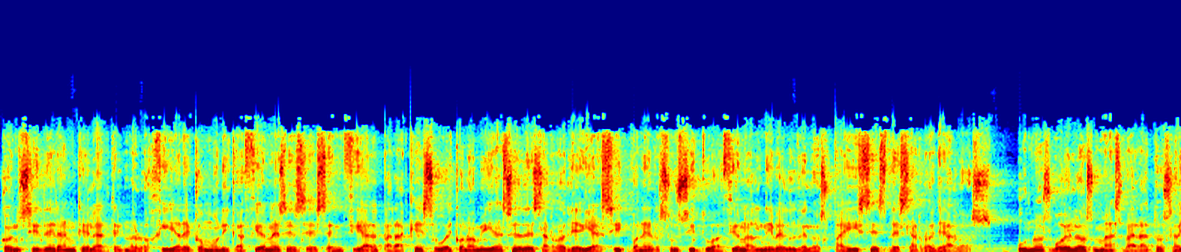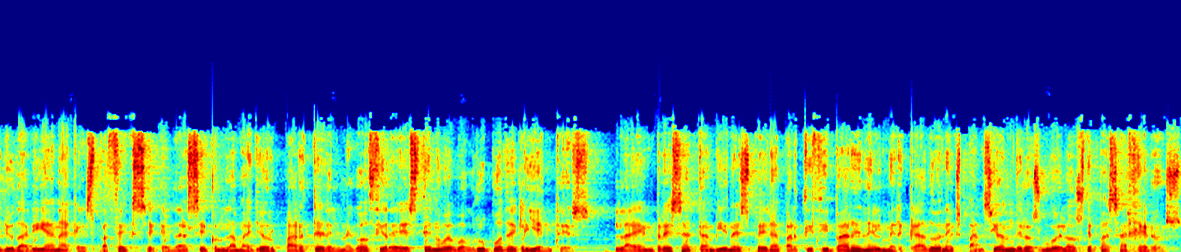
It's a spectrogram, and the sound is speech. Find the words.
Consideran que la tecnología de comunicaciones es esencial para que su economía se desarrolle y así poner su situación al nivel de los países desarrollados. Unos vuelos más baratos ayudarían a que SpaceX se quedase con la mayor parte del negocio de este nuevo grupo de clientes. La empresa también espera participar en el mercado en expansión de los vuelos de pasajeros.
